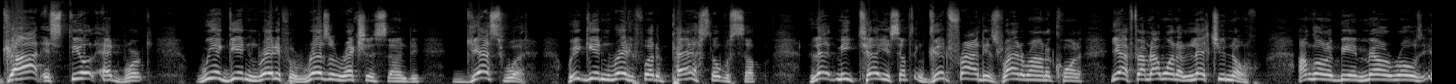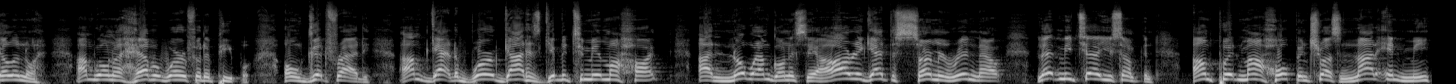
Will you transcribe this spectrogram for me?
God is still at work. We're getting ready for Resurrection Sunday. Guess what? We're getting ready for the Passover supper. Let me tell you something. Good Friday is right around the corner. Yeah, family, I want to let you know. I'm going to be in Melrose, Illinois. I'm going to have a word for the people on Good Friday. I'm got the word God has given to me in my heart. I know what I'm going to say. I already got the sermon written out. Let me tell you something. I'm putting my hope and trust not in me.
